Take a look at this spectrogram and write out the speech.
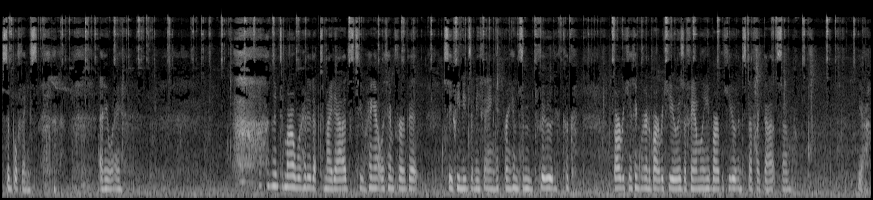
simple things. anyway. And then tomorrow we're headed up to my dad's to hang out with him for a bit, see if he needs anything, bring him some food, cook barbecue. I think we're gonna barbecue as a family, barbecue and stuff like that. So yeah,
